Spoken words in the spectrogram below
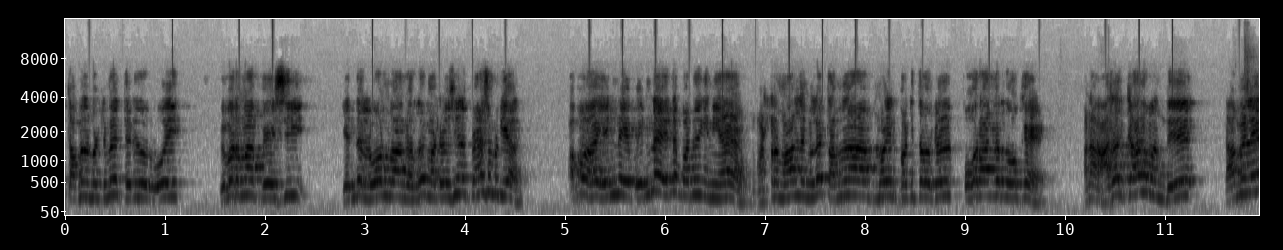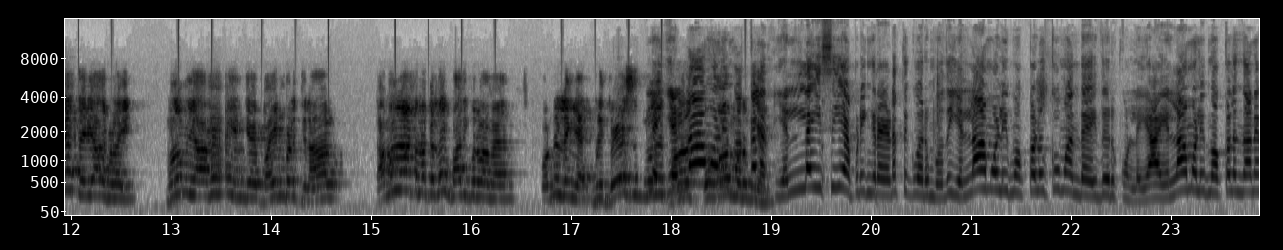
தமிழ் மட்டுமே தெரிந்தவர் போய் விவரமா பேசி எந்த லோன் வாங்குறதோ மற்ற விஷயம் பேச முடியாது. அப்ப என்ன என்ன என்ன பண்ணுறீங்க நீங்க? மற்ற மாநிலங்கள்ல தமிழ்நாடு மொழியில் படித்தவர்கள் போறாங்கிறது ஓகே ஆனா அதற்காக வந்து தமிழே தெரியாதவர்களை முழுமையாக இங்கே பயன்படுத்தினால் தமிழ்நாட்டு மக்கள் தான் பாதிப்படுவாங்க ஒண்ணு இல்லைங்க. இப்படி பேசும்போது எல்ஐசி அப்படிங்கிற இடத்துக்கு வரும்போது எல்லா மொழி மக்களுக்கும் அந்த இது இருக்கும் இல்லையா? எல்லா மொழி மக்களும் தானே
